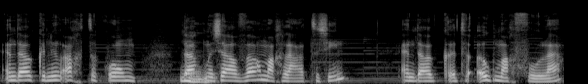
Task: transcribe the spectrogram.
En dat ik er nu achter kom dat Hmm. ik mezelf wel mag laten zien. En dat ik het ook mag voelen.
